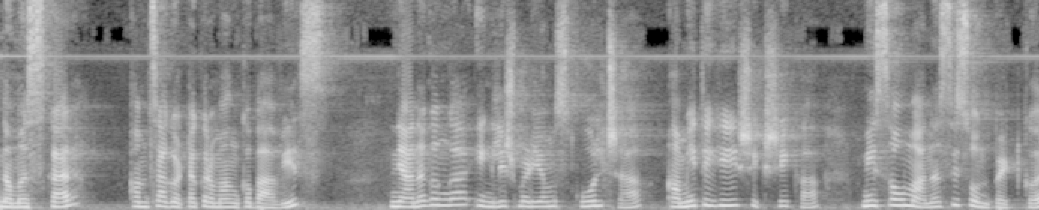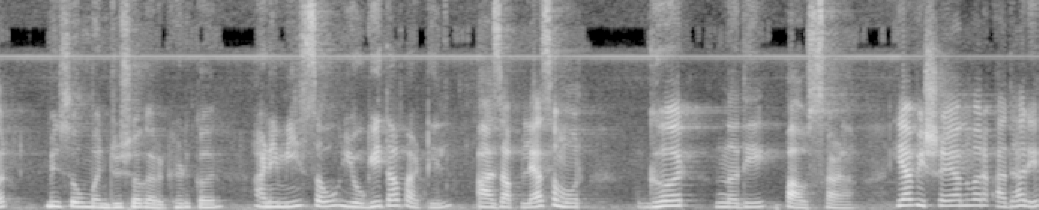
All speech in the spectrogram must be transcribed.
नमस्कार. आमचा गट क्रमांक बावीस. ज्ञानगंगा इंग्लिश मिडियम स्कूलच्या आम्ही तिघी शिक्षिका मी सौ मानसी सोनपेटकर. मी सौ मंजुषा गारखेडकर. आणि मी सौ योगिता पाटील. आज आपल्यासमोर घर नदी पावसाळा या विषयांवर आधारित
